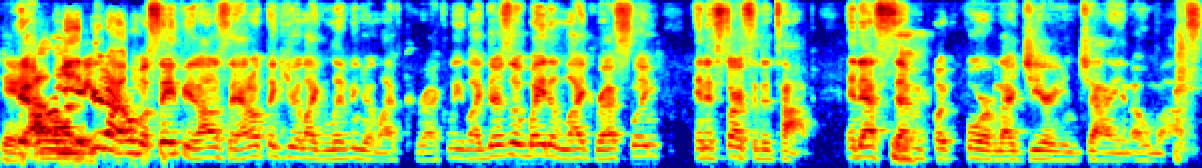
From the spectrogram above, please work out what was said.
Dude, yeah, I, mean, if you're not Homo sapien, honestly, I don't think you're like living your life correctly. Like, there's a way to like wrestling, and it starts at the top, and that's seven foot four of Nigerian giant Omos.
